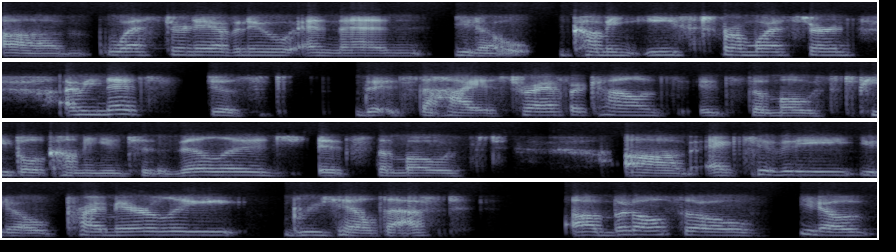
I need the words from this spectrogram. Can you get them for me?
um, Western Avenue, and then you know coming east from Western, I mean that's just it's the highest traffic counts. It's the most people coming into the village. It's the most um, activity. You know, primarily retail theft, um, but also you know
